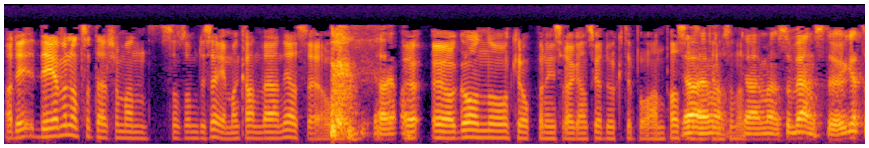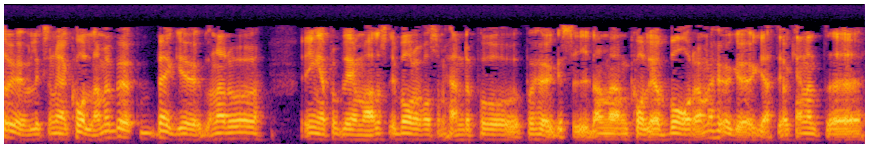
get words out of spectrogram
Ja, det, det är väl något sånt där som man, som, som du säger, man kan vänja sig och Jajamän. ögon och kroppen är ju sådär ganska duktig på att anpassa sig Jajamän, till sådana. jajamän. Så vänsterögat tar över liksom när jag kollar med bägge ögonen då det är inga problem alls. Det är bara vad som händer på, på högersidan. Men kollar jag bara med högerögat, jag kan inte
